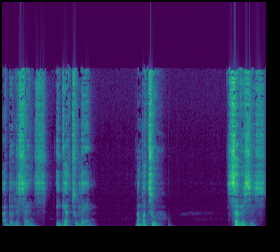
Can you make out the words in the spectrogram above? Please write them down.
adolescents eager to learn. Number two, services.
